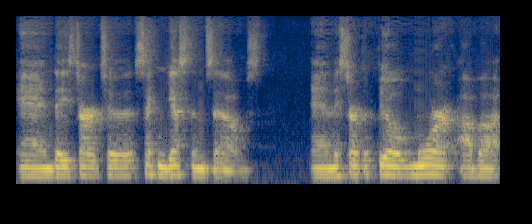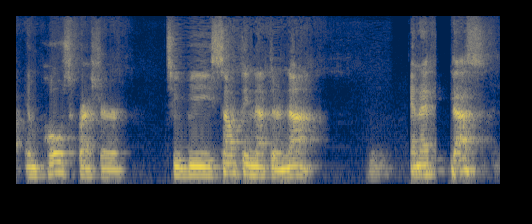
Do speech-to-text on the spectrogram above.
And they start to second guess themselves. And they start to feel more of a imposed pressure to be something that they're not. And I think that's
